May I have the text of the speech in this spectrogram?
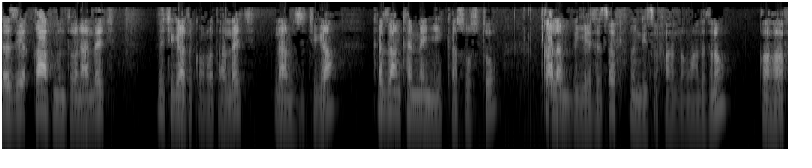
ለዚህ ቃፍ ምን ትሆናለች? ዝች ጋር ትቆረጣለች። ላም ዝች ጋር ከዛን ከነኚህ ከሶስቱ ቀለም ብዬ ስጽፍ እንዲጽፋለሁ ማለት ነው። ቃፍ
